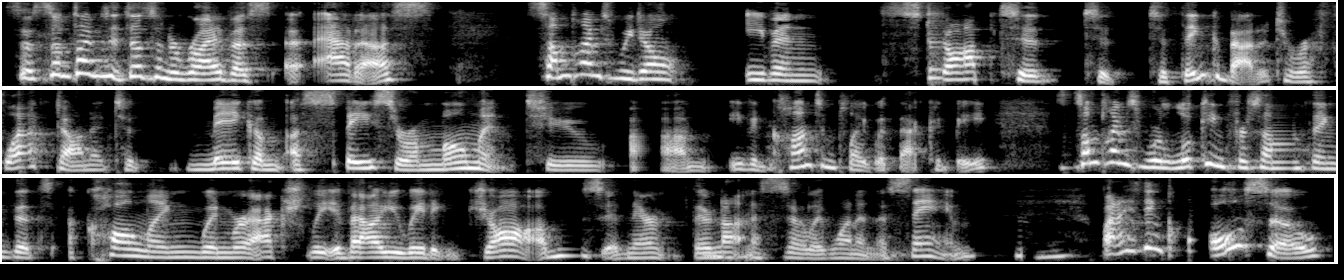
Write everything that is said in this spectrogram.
So sometimes it doesn't arrive us uh, at us. Sometimes we don't even stop to to to think about it, to reflect on it, to make a, a space or a moment to um, even contemplate what that could be. Sometimes we're looking for something that's a calling when we're actually evaluating jobs, and they're they're not necessarily one and the same. Mm-hmm. But I think also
